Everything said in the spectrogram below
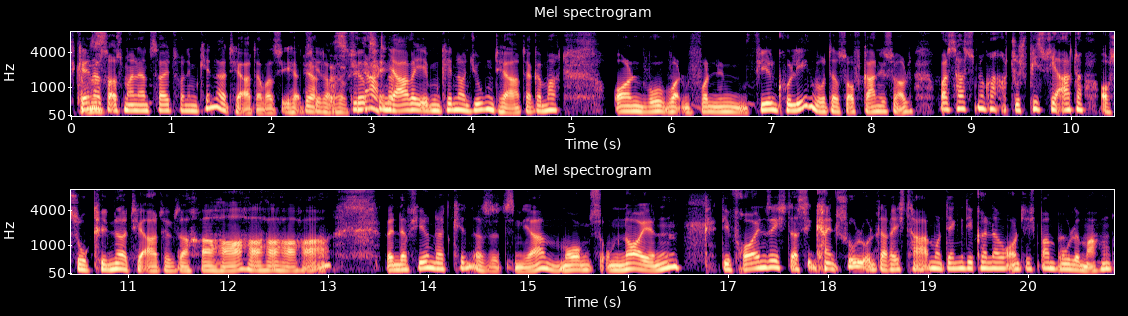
Ich kenne Das das aus meiner Zeit von dem Kindertheater, was ich erzählt Ja, habe. das- 14 ja. Jahre eben Kinder- und Jugendtheater gemacht. Und wo von den vielen Kollegen wird das oft gar nicht so. Was hast du nur gemacht? Ach, du spielst Theater? Ach so, Kindertheater. Ich sag, haha, haha, haha. Wenn da 400 Kinder sitzen, ja, morgens um neun, die freuen sich, dass sie keinen Schulunterricht haben und denken, die können aber ordentlich Bambule machen.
